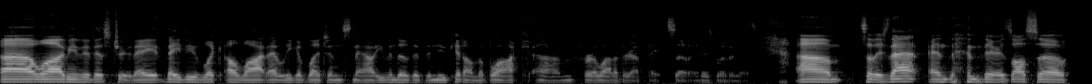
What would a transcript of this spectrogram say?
Uh, well, I mean, it is true. They they do look a lot at League of Legends now, even though they're the new kid on the block um, for a lot of their updates. So it is what it is. Um, so there's that, and then there's also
